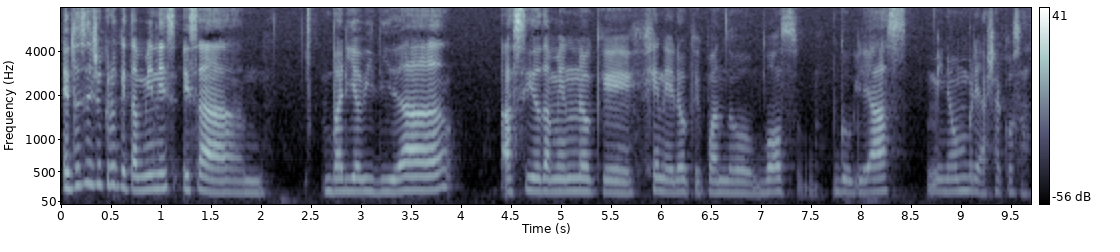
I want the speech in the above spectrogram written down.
Entonces yo creo que también es esa mm, variabilidad ha sido también lo que generó que cuando vos googleás mi nombre haya cosas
